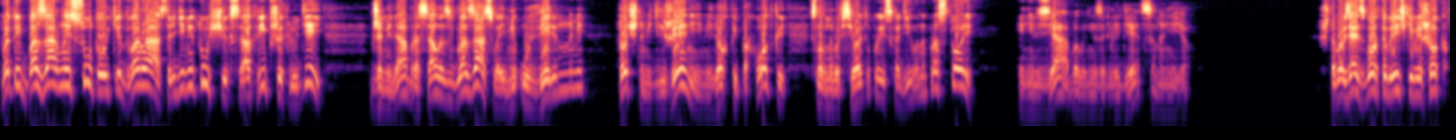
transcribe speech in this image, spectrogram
в этой базарной сутолке двора среди метущихся, охрипших людей Джамиля бросалась в глаза своими уверенными, точными движениями, легкой походкой, словно бы все это происходило на просторе, и нельзя было не заглядеться на нее. Чтобы взять с борта брички мешок,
